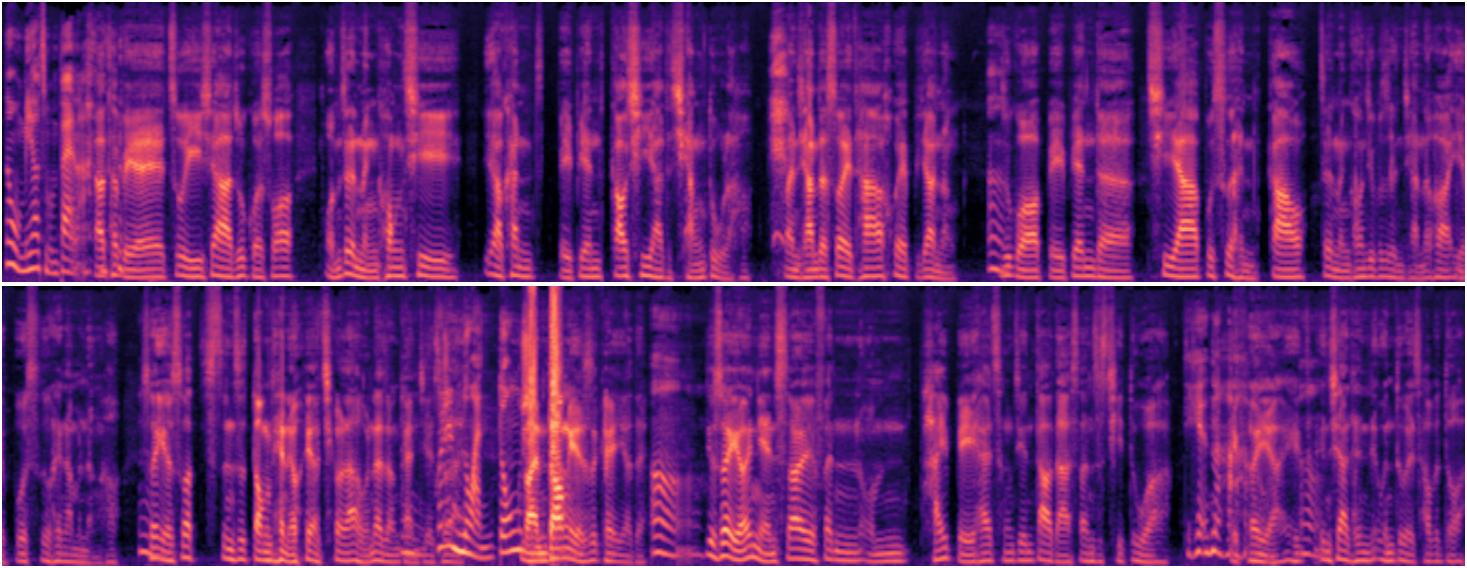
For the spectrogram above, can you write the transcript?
那我们要怎么办啊？要特别注意一下，如果说我们这个冷空气要看北边高气压的强度了哈，蛮强的，所以它会比较冷。如果北边的气压不是很高，这个冷空气不是很强的话，也不是会那么冷哈。所以有时候甚至冬天的会有秋老虎那种感觉，或是暖冬，暖冬也是可以有的。嗯，就说有一年十二月份，我们台北还曾经到达三十七度啊，天哪，也可以啊，也跟夏天的温度也差不多。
